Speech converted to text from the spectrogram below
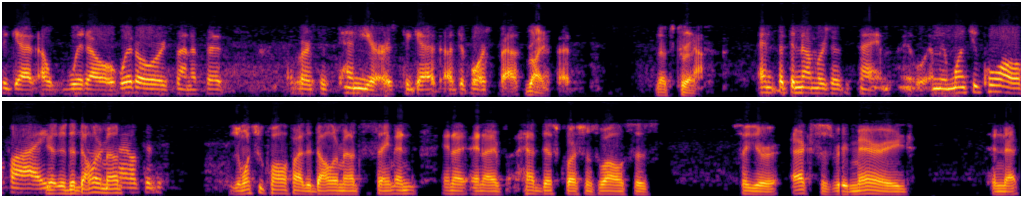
to get a widow or widower's benefits versus ten years to get a divorce spouse right. benefit. That's correct. Yeah. And but the numbers are the same. I mean, once you qualify, yeah, the, the dollar amount. The, once you qualify, the dollar amount's the same. And and I and I've had this question as well. It says, so your ex is remarried, and that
